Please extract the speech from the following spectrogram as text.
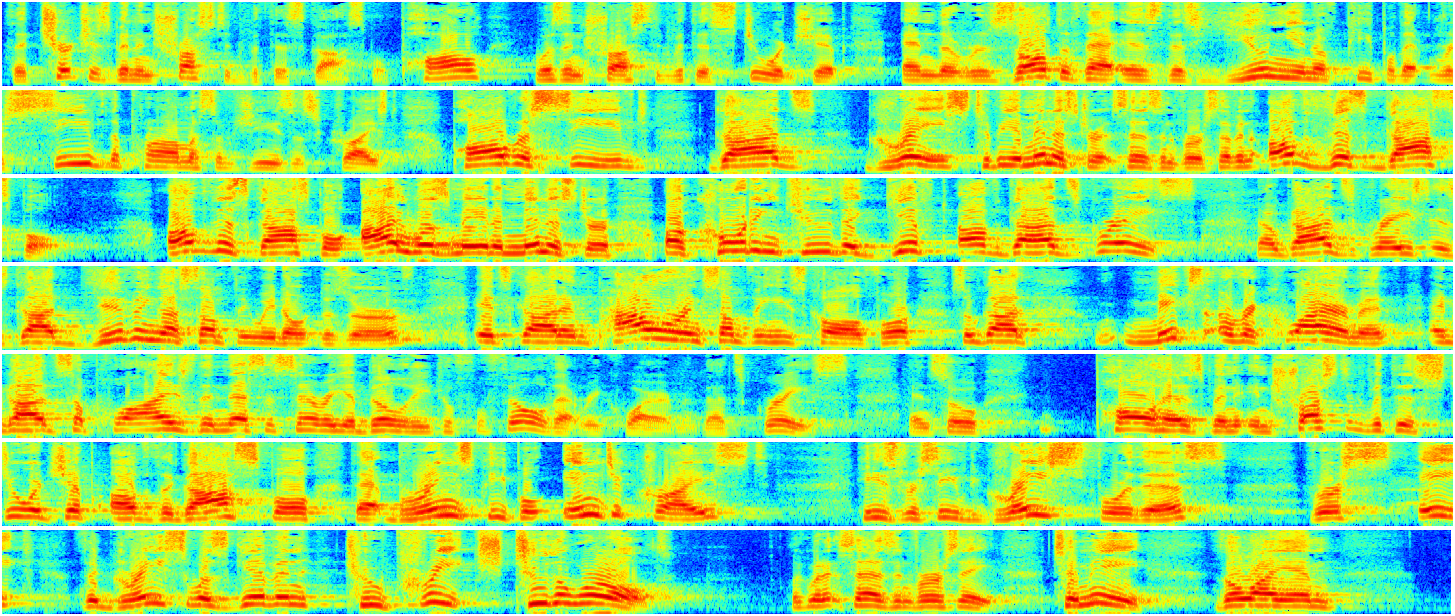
The church has been entrusted with this gospel. Paul was entrusted with this stewardship, and the result of that is this union of people that receive the promise of Jesus Christ. Paul received God's grace to be a minister, it says in verse 7, of this gospel. Of this gospel, I was made a minister according to the gift of God's grace. Now, God's grace is God giving us something we don't deserve. It's God empowering something He's called for. So God makes a requirement and God supplies the necessary ability to fulfill that requirement. That's grace. And so Paul has been entrusted with this stewardship of the gospel that brings people into Christ. He's received grace for this. Verse 8 the grace was given to preach to the world. Look what it says in verse 8. To me, though I am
